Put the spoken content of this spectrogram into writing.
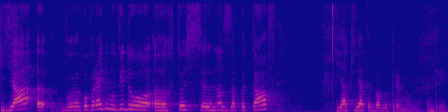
Я е, в попередньому відео е, хтось нас запитав, як я тебе витримую, Андрій.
